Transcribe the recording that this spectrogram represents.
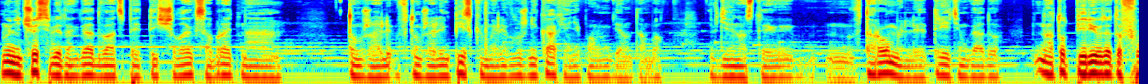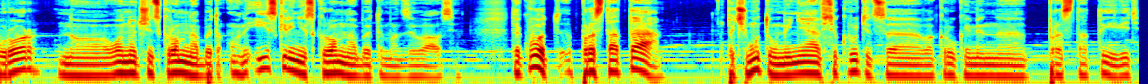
Ну, ничего себе тогда 25 тысяч человек собрать на том же, в том же Олимпийском или в Лужниках, я не помню, где он там был в 92-м или третьем году. На тот период это фурор, но он очень скромно об этом, он искренне скромно об этом отзывался. Так вот, простота. Почему-то у меня все крутится вокруг именно простоты. Ведь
